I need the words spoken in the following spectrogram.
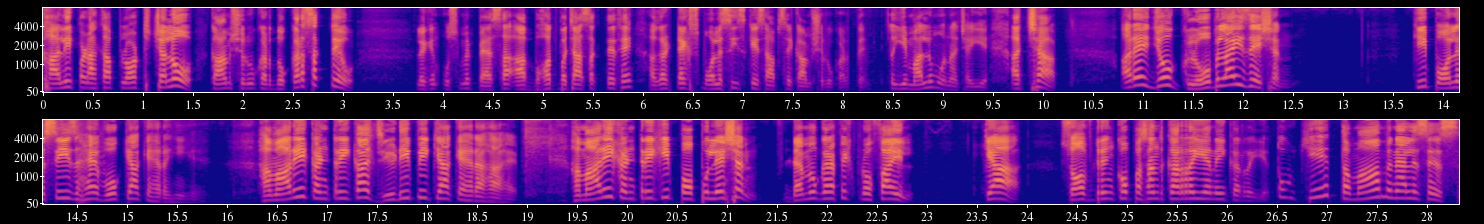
खाली पड़ा था प्लॉट चलो, काम शुरू कर दो, कर सकते हो। लेकिन उसमें पैसा आप बहुत बचा सकते थे अगर टैक्स पॉलिसीज़ के हिसाब से काम शुरू करते। तो ये मालूम होना चाहिए। अच्छा अरे जो ग्लोबलाइजेशन की पॉलिसीज़ है, वो क्या कह रही है? हमारी कंट्री का जीडीपी क्या कह रहा है? हमारी कंट्री की पॉपुलेशन डेमोग्राफिक प्रोफ़ाइल क्या सॉफ्ट ड्रिंक को पसंद कर रही है, नहीं कर रही है? तो ये तमाम एनालिसिस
